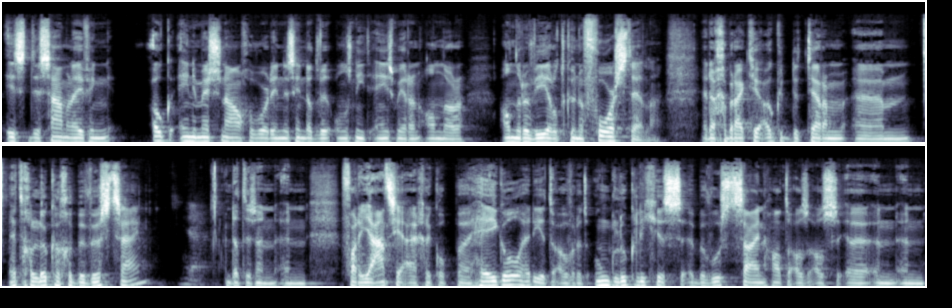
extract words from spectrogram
is de samenleving ook eendimensionaal geworden in de zin dat we ons niet eens meer een ander, andere wereld kunnen voorstellen. En daar gebruikt je ook de term ehm, het gelukkige bewustzijn. Ja. Dat is een, een variatie eigenlijk op eh, Hegel, hè, die het over het onglückliches eh, bewustzijn had als, als eh, een, een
